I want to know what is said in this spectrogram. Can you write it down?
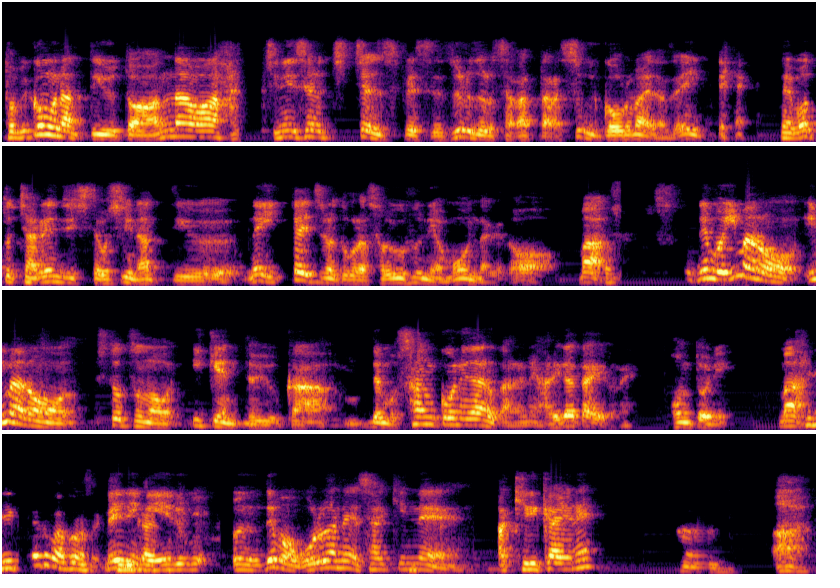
飛び込むなって言うと、あんなは8人制のちっちゃいスペースでずるずる下がったらすぐゴール前だぜ、行って。ね、もっとチャレンジしてほしいなっていう、ね、1対1のところはそういうふうには思うんだけど、まあ、でも今の、今の一つの意見というか、でも参考になるからね、ありがたいよね。本当に。まあ切、り替えとかはどうなんですか？目に見える、うん、でも俺はね、最近ね、あ、切り替えね。うんあ、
